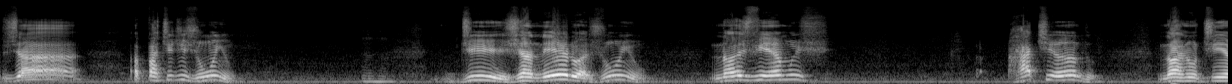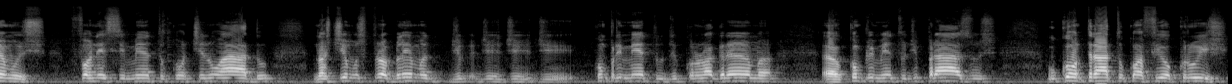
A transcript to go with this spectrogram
já a partir de junho. De janeiro a junho, nós viemos rateando. Nós não tínhamos fornecimento continuado, nós tínhamos problema de, de, de, de cumprimento de cronograma, uh, cumprimento de prazos, o contrato com a Fiocruz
